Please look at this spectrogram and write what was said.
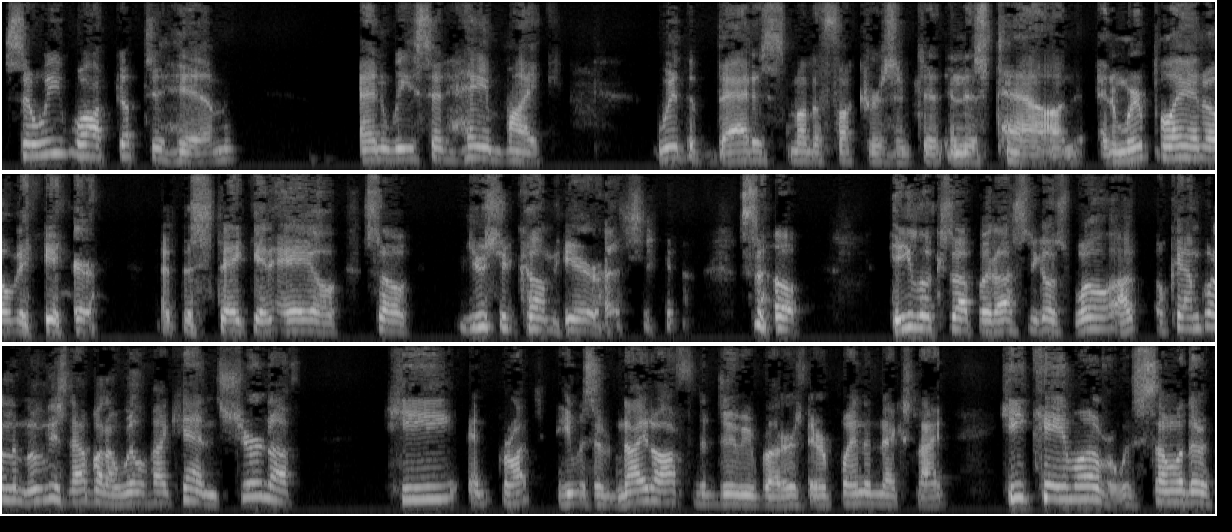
So we walked up to him and we said, Hey, Mike, we're the baddest motherfuckers in, in this town, and we're playing over here at the Steak and Ale. So you should come hear us. so he looks up at us and he goes, Well, uh, okay, I'm going to the movies now, but I will if I can. And sure enough, he had brought, he was a night off for the Doobie Brothers. They were playing the next night. He came over with some of the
